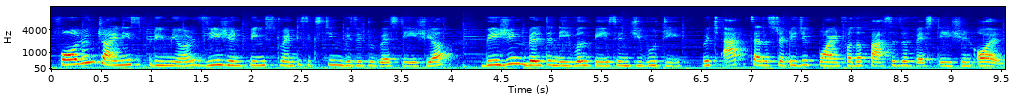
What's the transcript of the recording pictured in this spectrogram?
Following Chinese Premier Xi Jinping's 2016 visit to West Asia, Beijing built a naval base in Djibouti, which acts as a strategic point for the passage of West Asian oil.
